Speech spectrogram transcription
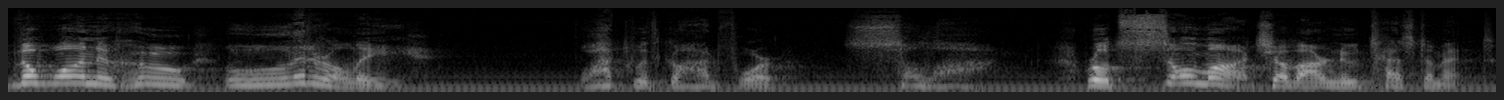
the one who literally walked with God for so long, wrote so much of our New Testament.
